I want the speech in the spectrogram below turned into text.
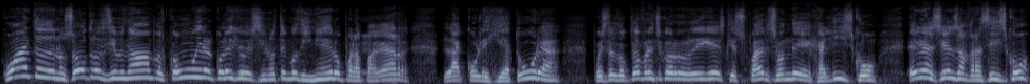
¿Cuántos de nosotros decimos, no, pues cómo voy a ir al colegio si no tengo dinero para pagar la colegiatura? Pues el doctor Francisco Rodríguez, que sus padres son de Jalisco, él nació en San Francisco,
